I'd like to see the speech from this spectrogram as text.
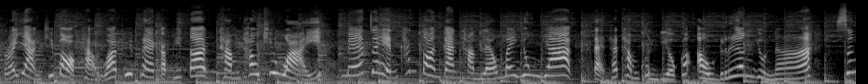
เพราะอย่างที่บอกค่ะว่าพี่แพรกับพี่เติ้ลทำเท่าที่ไหว แม้จะเห็นขั้นตอนการทำแล้วไม่ยุ่งยาก แต่ถ้าทำคนเดียวก็เอาเรื่องอยู่นะ ซึ่ง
